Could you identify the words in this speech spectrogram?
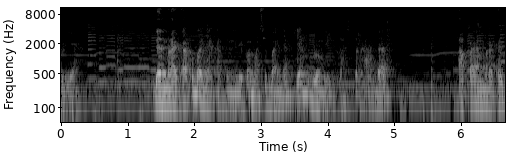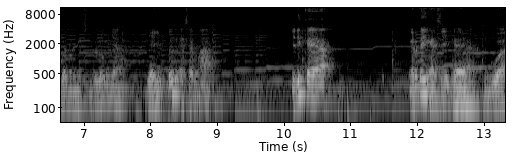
kuliah. Dan mereka kebanyakan sendiri pun masih banyak yang belum ikhlas terhadap apa yang mereka jalani sebelumnya yaitu SMA jadi kayak ngerti nggak sih kayak gue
